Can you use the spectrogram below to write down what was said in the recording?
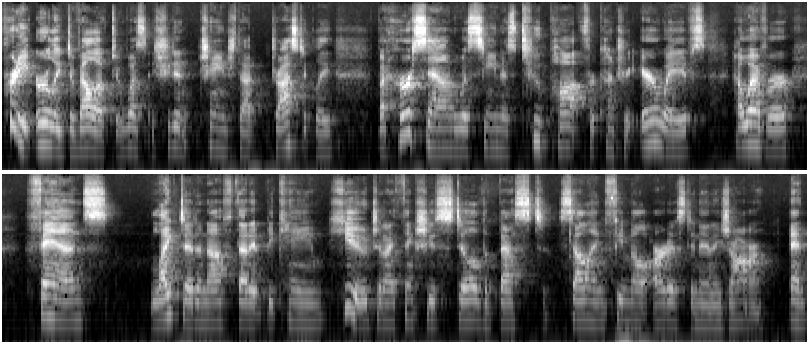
pretty early developed it was she didn't change that drastically but her sound was seen as too pop for country airwaves. However fans liked it enough that it became huge and i think she's still the best selling female artist in any genre. And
